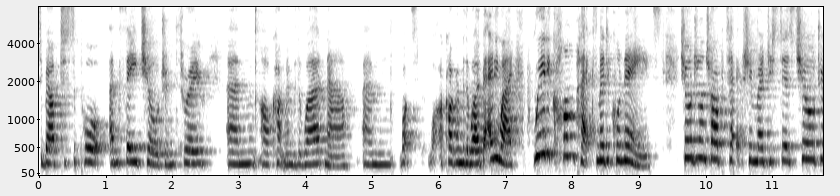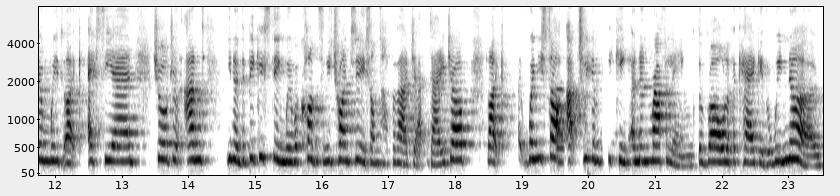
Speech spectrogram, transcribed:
to be able to support and feed children through um, oh, I can't remember the word now. Um, what's what, I can't remember the word, but anyway, really complex medical needs. Children on child protection registers, children with like SEN, children, and you know the biggest thing we were constantly trying to do is on top of our day job. Like when you start actually unpicking and unraveling the role of a caregiver, we know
